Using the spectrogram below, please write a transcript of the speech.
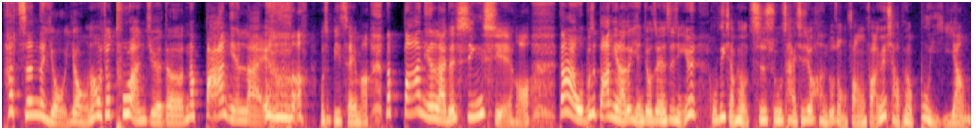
它真的有用。然后我就突然觉得，那八年来，我是 B C 吗？那八年来的心血哈，当然我不是八年来都研究这件事情，因为鼓励小朋友吃蔬菜，其实有很多种方法，因为小朋友不一样，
